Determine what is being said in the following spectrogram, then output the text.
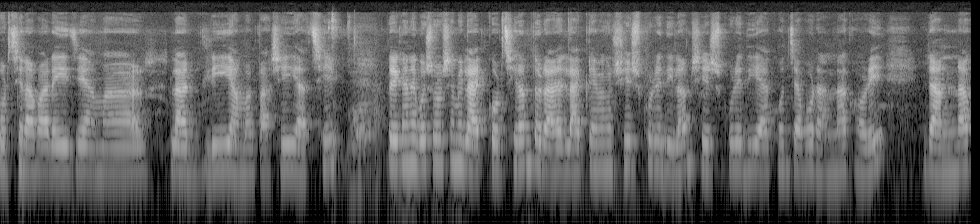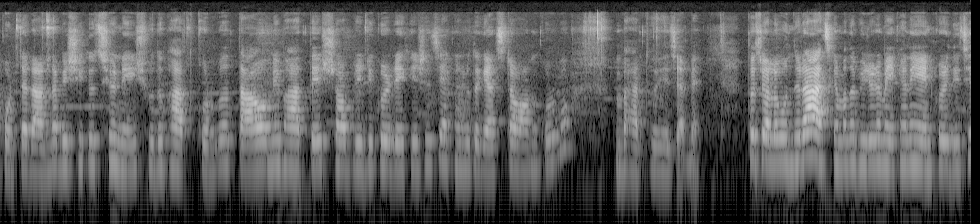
করছিলাম। আর এই যে আমার লাডলি আমার পাশেই আছে। তো এখানে বসে বসে আমি লাইভ করছিলাম। তো লাইভটা আমি এখন শেষ করে দিলাম। শেষ করে দিয়ে এখন যাব রান্নাঘরে। রান্না করতে রান্না বেশি কিছু নেই, শুধু ভাত করব। তাও আমি ভাতের সব রেডি করে রেখে এসেছি। এখন শুধু গ্যাসটা অন করব, ভাত হয়ে যাবে। তো চলো বন্ধুরা, আজকের মতো ভিডিওটা আমি এখানে এন্ড করে দিচ্ছি।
